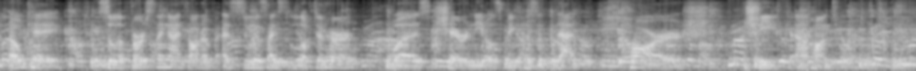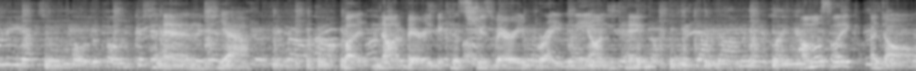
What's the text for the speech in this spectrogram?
Okay, so the first thing I thought of as soon as I looked at her was Sharon Needles because of that harsh cheek uh, contour. And yeah, but not very because she's very bright neon pink, almost like a doll.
